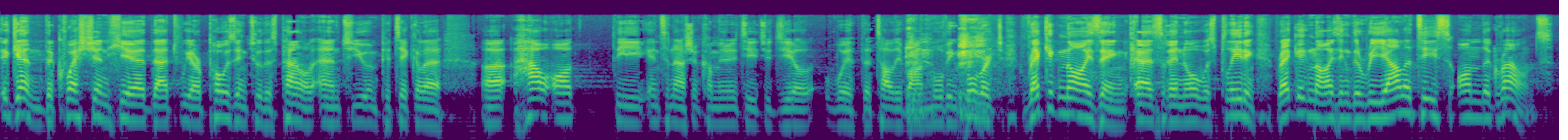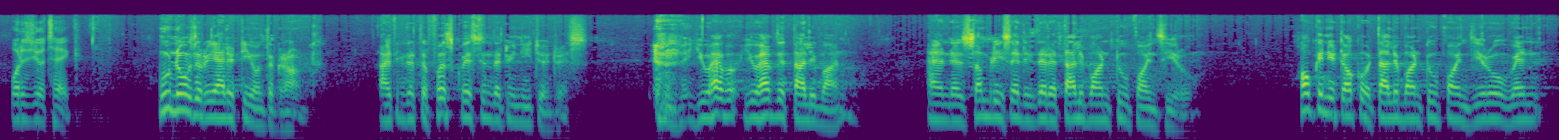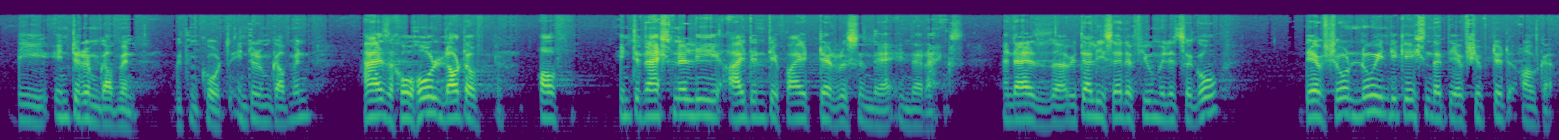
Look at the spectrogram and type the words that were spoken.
again, the question here that we are posing to this panel and to you in particular, uh, how ought the international community to deal with the Taliban moving forward, recognizing, as Renaud was pleading, recognizing the realities on the ground. What is your take? Who knows the reality on the ground? I think that's the first question that we need to address. you, have, you have the Taliban, and as somebody said, is there a Taliban 2.0? How can you talk about Taliban 2.0 when the interim government, within quotes, interim government, has a whole lot of, of internationally identified terrorists in their, in their ranks? And as uh, Vitali said a few minutes ago, they have shown no indication that they have shifted outcome.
